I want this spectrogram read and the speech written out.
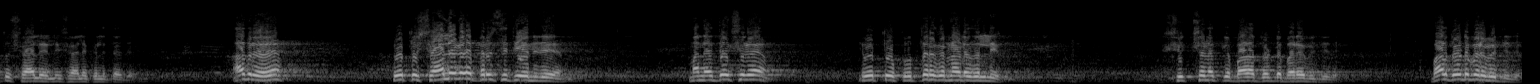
ಮತ್ತು ಶಾಲೆಯಲ್ಲಿ ಶಾಲೆ ಕಲಿತಾ ಇದ್ದೇವೆ ಆದರೆ ಇವತ್ತು ಶಾಲೆಗಳ ಪರಿಸ್ಥಿತಿ ಏನಿದೆ? ಮಾನ್ಯ ಅಧ್ಯಕ್ಷರೇ, ಇವತ್ತು ಉತ್ತರ ಕರ್ನಾಟಕದಲ್ಲಿ ಶಿಕ್ಷಣಕ್ಕೆ ಬಹಳ ದೊಡ್ಡ ಬರೆ ಬಿದ್ದಿದೆ. ಬಹಳ ದೊಡ್ಡ ಬರೆ ಬಿದ್ದಿದೆ.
